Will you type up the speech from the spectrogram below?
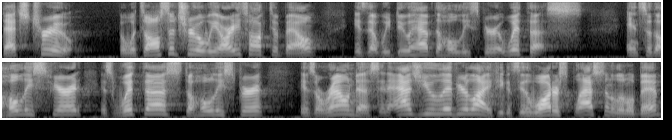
That's true. But what's also true, we already talked about, is that we do have the Holy Spirit with us. And so the Holy Spirit is with us, the Holy Spirit is around us. And as you live your life, you can see the water splashing a little bit,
